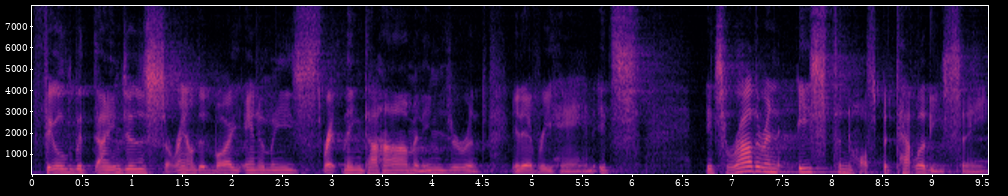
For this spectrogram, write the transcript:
filled with dangers, surrounded by enemies, threatening to harm and injure and at every hand. It's, it's rather an Eastern hospitality scene,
